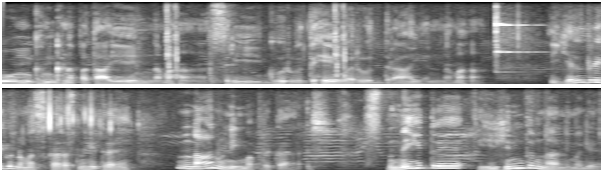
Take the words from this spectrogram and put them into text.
ಓಂ ಗಂ ಗಣಪತಾಯೇ ನಮಃ. ಶ್ರೀ ಗುರು ದೇವರುದ್ರಾಯ ನಮಃ. ಎಲ್ರಿಗೂ ನಮಸ್ಕಾರ ಸ್ನೇಹಿತರೆ, ನಾನು ನಿಮ್ಮ ಪ್ರಕಾಶ್. ಸ್ನೇಹಿತರೆ ಇಂದು ನಾನು ನಿಮಗೆ,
